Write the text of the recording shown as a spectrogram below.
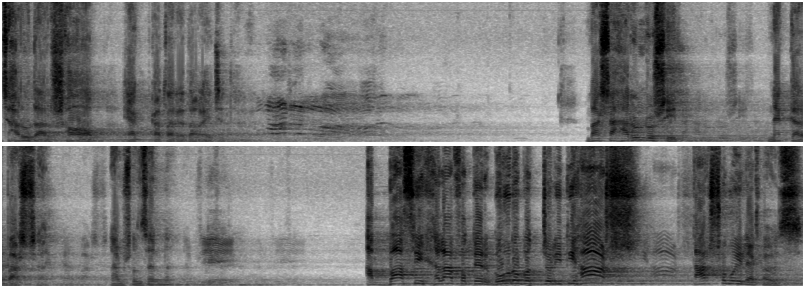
ঝাড়ুদার সব এক কাতারে দাঁড়ায় যেতে। বাদশাহ হারুন রশিদ, নেককার বাদশাহ নাম শুনছেন না? আব্বাসী খেলাফতের গৌরবোজ্জ্বল ইতিহাস, তার সময় লেখা হয়েছে।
